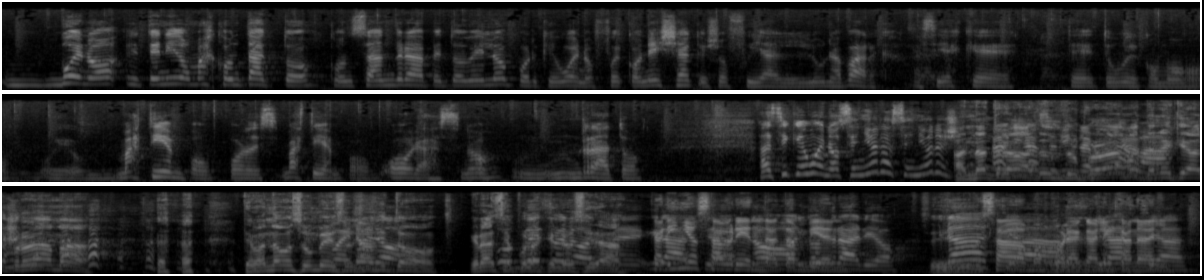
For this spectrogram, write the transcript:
Bueno, he tenido más contacto con Sandra Petovelo porque, bueno, fue con ella que yo fui al Luna Park. Así es que te- tuve como eh, más tiempo, por más tiempo, horas, ¿no? Un, un rato. Así que bueno, señoras, señores, yo Andá no a tu programa, tenés que ir al programa. Te mandamos un beso, Bueno. Janito. Gracias Un por la generosidad. Cariños a Gracias. Brenda No, también. Al contrario. Sí. Gracias. Cruzábamos por acá en el canal. Gracias.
